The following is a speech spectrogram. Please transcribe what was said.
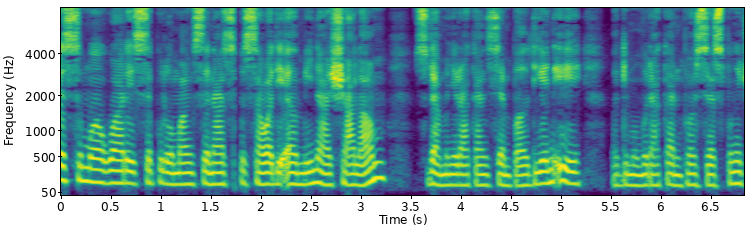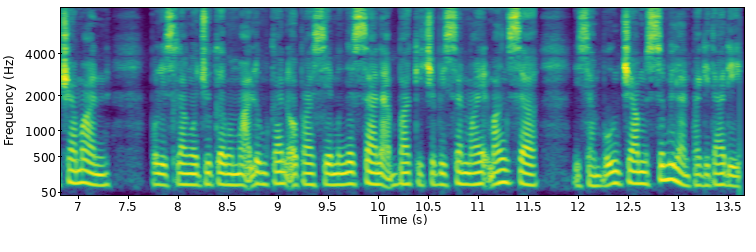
Kesemua waris 10 mangsa nas pesawat di Elmina Shah Alam sudah menyerahkan sampel DNA bagi memudahkan proses pengecaman. Polis Selangor juga memaklumkan operasi mengesan baki cebisan mayat mangsa disambung jam 9 pagi tadi.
